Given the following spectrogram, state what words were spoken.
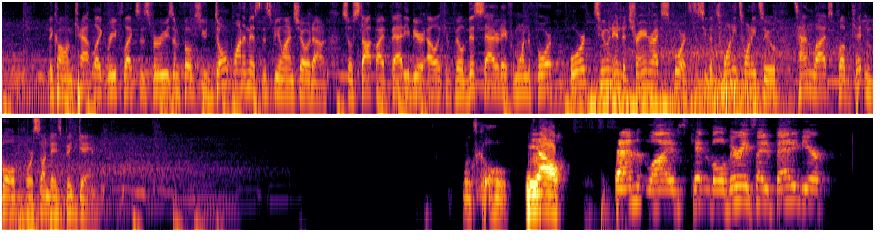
They call them cat like reflexes for a reason, folks. You don't want to miss this feline showdown. So stop by Fatty Beer Ellicottville this Saturday from 1 to 4, or tune into Trainwreck Sports to see the 2022 10 Lives Club Kitten Bowl before Sunday's big game. Let's go. Meow. 10 lives kitten bowl very excited fatty beer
